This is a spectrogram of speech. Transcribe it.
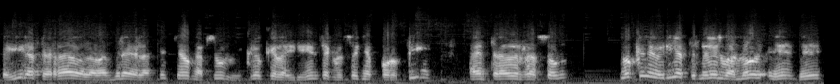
Seguir aferrado a la bandera de la fecha es un absurdo. Y creo que la dirigencia cruceña por fin ha entrado en razón, lo que debería tener el valor es de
